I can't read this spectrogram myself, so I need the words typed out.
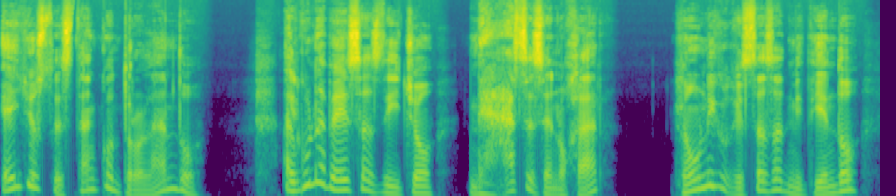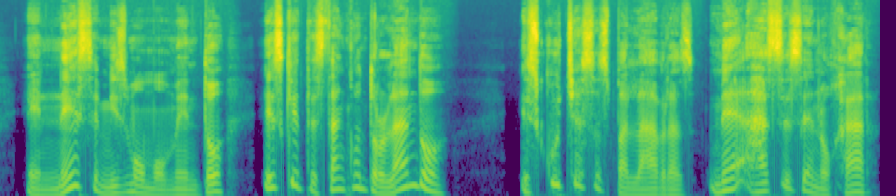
ellos te están controlando. ¿Alguna vez has dicho, me haces enojar? Lo único que estás admitiendo en ese mismo momento es que te están controlando. Escucha esas palabras, me haces enojar.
